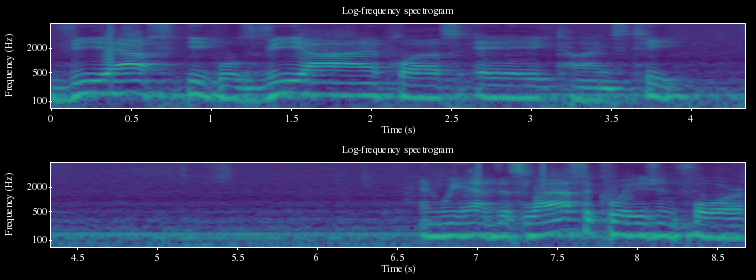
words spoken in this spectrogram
vf equals vi plus a times t. And we have this last equation for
